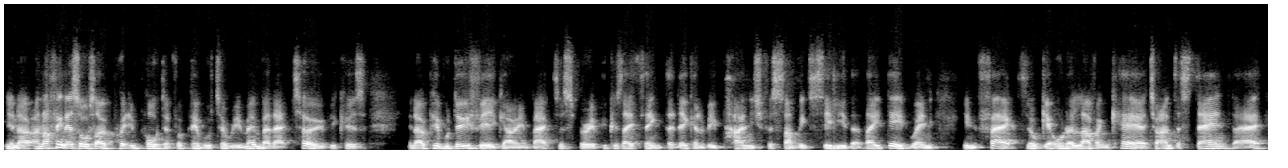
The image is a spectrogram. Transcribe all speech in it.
you know, and I think that's also pretty important for people to remember that too, because, you know, people do fear going back to spirit because they think that they're going to be punished for something silly that they did, when in fact they'll get all the love and care to understand that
